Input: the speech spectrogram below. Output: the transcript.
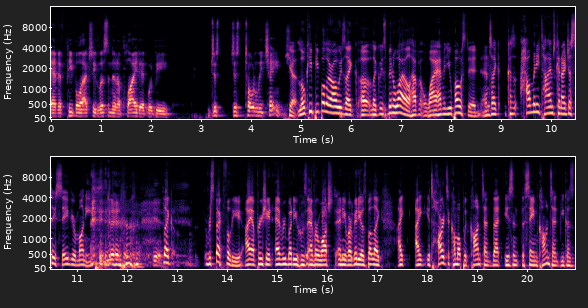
and if people actually listened and applied it, would be just just totally change. Yeah, low key people are always like, uh, like it's been a while. Haven't why haven't you posted? And it's like, because how many times can I just say save your money? Like, respectfully, I appreciate everybody who's ever watched any of our videos, but like, I, I, it's hard to come up with content that isn't the same content because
